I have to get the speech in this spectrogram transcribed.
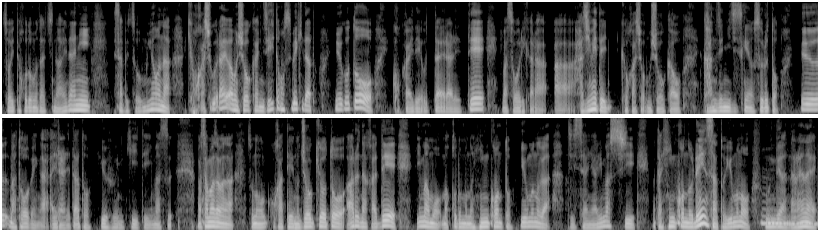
そういった子どもたちの間に差別を生むような教科書ぐらいは無償化にぜひともすべきだということを国会で訴えられて、まあ、総理から初めて教科書無償化を完全に実現をするという、まあ、答弁が得られたというふうに聞いています。さまざ、まなそのご家庭の状況等ある中で今もまあ子どもの貧困というものが実際にありますしまた貧困の連鎖というものを生んではならない、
